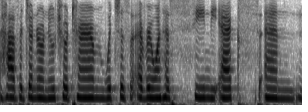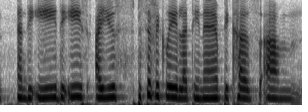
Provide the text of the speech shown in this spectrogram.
have a general neutral term, which is everyone has seen the X and and the E. The E I use specifically Latine because um,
